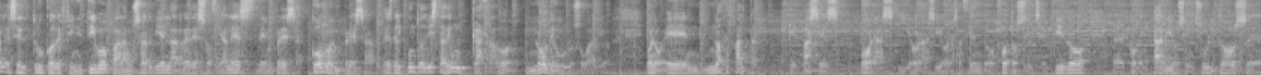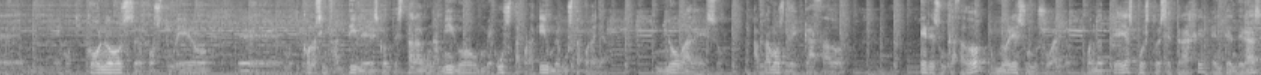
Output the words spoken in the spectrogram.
es el truco definitivo para usar bien las redes sociales de empresa, como empresa, desde el punto de vista de un cazador, no de un usuario. Bueno, eh, no hace falta que pases horas y horas y horas haciendo fotos sin sentido, eh, comentarios, insultos, eh, emoticonos, postureo, emoticonos infantiles, contestar a algún amigo, un me gusta por aquí, un me gusta por allá. No va de eso. Hablamos de cazador Eres un cazador, no eres un usuario. Cuando te hayas puesto ese traje, entenderás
